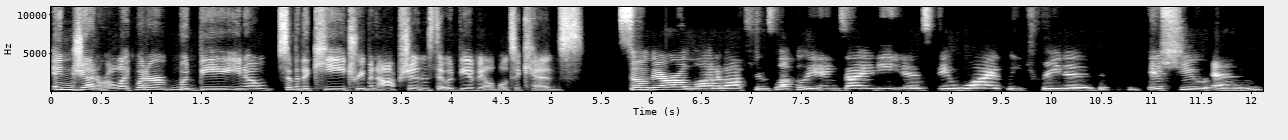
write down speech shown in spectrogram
in general? Like, what are would be you know some of the key treatment options that would be available to kids? So there are a lot of options. Luckily, anxiety is a widely treated issue and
